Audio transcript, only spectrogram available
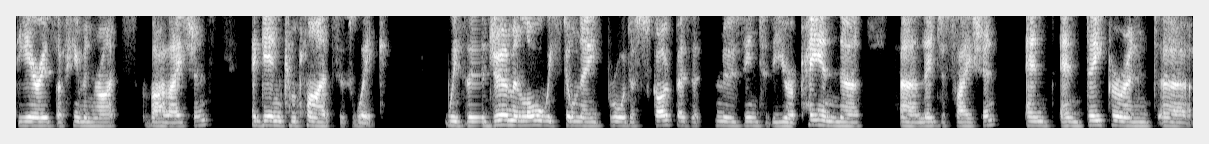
the areas of human rights violations, again, compliance is weak. With the German law, we still need broader scope as it moves into the European uh, uh, legislation and, and deeper and, uh,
